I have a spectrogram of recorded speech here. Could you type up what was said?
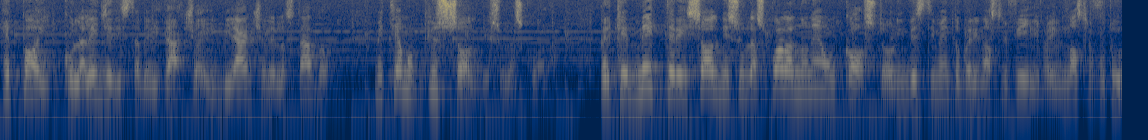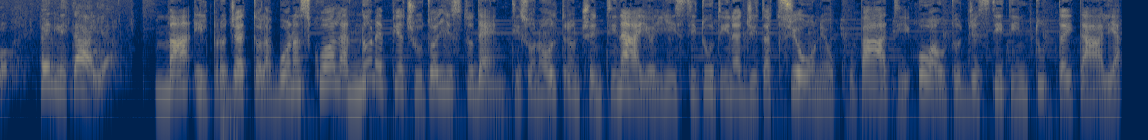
E poi con la legge di stabilità, cioè il bilancio dello Stato, mettiamo più soldi sulla scuola. Perché mettere i soldi sulla scuola non è un costo, è un investimento per i nostri figli, per il nostro futuro, per l'Italia. Ma il progetto La Buona Scuola non è piaciuto agli studenti. Sono oltre un centinaio gli istituti in agitazione, occupati o autogestiti in tutta Italia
